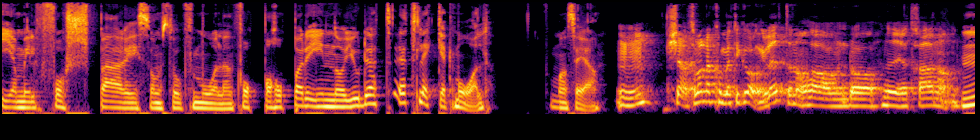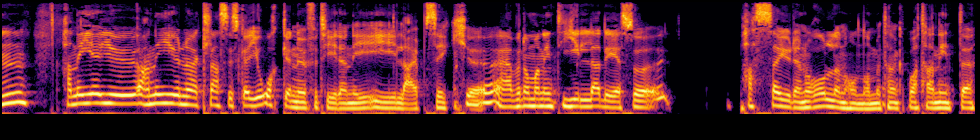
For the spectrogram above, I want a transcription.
Emil Forsberg som stod för målen. Foppa hoppade in och gjorde ett, ett läckert mål, får man säga. Mm. Känns som han har kommit igång lite nu här under nya tränaren. Mm. Han är ju, han är ju den här klassiska jokern nu för tiden i, i Leipzig. Även om man inte gillar det så passar ju den rollen honom med tanke på att han inte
